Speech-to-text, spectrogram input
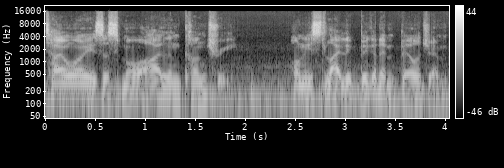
Taiwan is a small island country, only slightly bigger than Belgium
